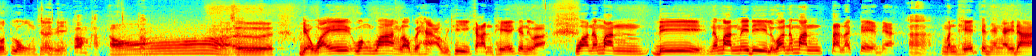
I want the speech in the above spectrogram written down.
ลดลงใช่ไหมถูพี่กต้องครับอ๋อถูกต้อง เออเดี๋ยวไว้ว่างๆเราไปหาวิธีการเทสกันดีกว่า ว่าน้ำมันดีน้ำมันไม่ดีหรือว่าน้ำมันแต่ละเกรดเนี่ยอ่ามันเทสกันยังไงได้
